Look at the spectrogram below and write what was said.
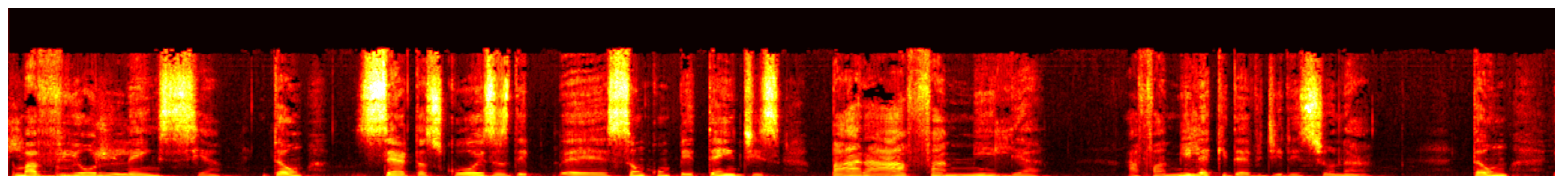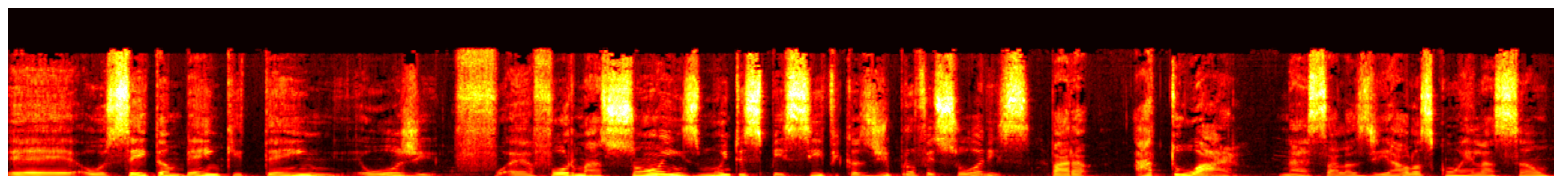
é uma violência. Então, certas coisas de, é, são competentes para a família, a família que deve direcionar. Então, é, eu sei também que tem hoje é, formações muito específicas de professores para atuar nas salas de aulas com relação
